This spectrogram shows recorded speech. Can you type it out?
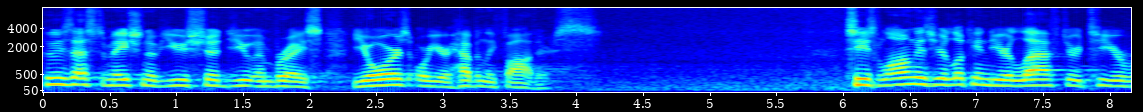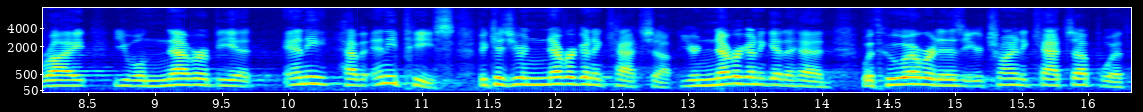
whose estimation of you should you embrace? Yours or your heavenly Father's? See, as long as you're looking to your left or to your right, you will never be at any, have any peace because you're never going to catch up. You're never going to get ahead with whoever it is that you're trying to catch up with.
